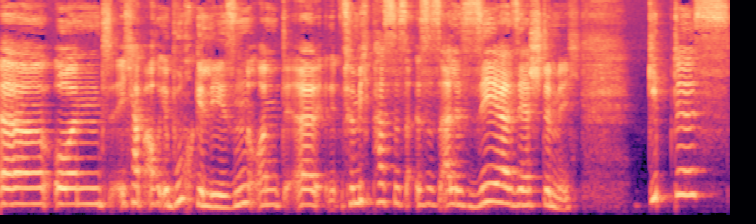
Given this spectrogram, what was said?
Äh, und ich habe auch ihr Buch gelesen und äh, für mich passt es, ist es alles sehr, sehr stimmig. Gibt es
